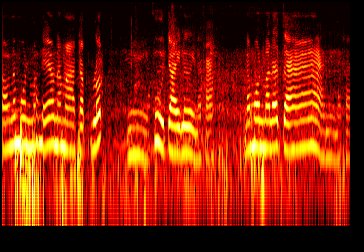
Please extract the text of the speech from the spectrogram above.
น้องน้ำมนต์มาแล้วนะมากับรถนี่คู่ใจเลยนะคะ น้ำมนต์มาแล้วจ้านี่นะคะ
